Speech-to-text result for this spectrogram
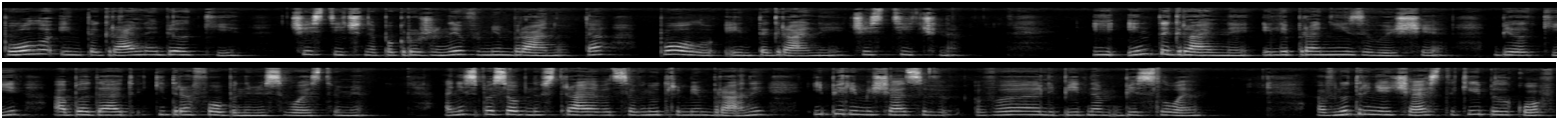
Полуинтегральные белки частично погружены в мембрану, да, полуинтегральные частично – и интегральные или пронизывающие белки обладают гидрофобными свойствами. Они способны встраиваться внутрь мембраны и перемещаться в, в липидном бислое. Внутренняя часть таких белков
